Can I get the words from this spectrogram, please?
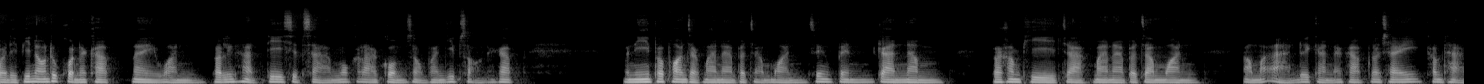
วัสดีพี่น้องทุกคนนะครับ ในวันพฤหัสที่ 13 มกราคม 2022 นะครับ วันนี้พระพรจากมานาประจำวัน ซึ่งเป็นการนำพระคัมภีร์จากมานาประจำวันเอามาอ่านด้วยกันนะครับ เราใช้คำถาม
